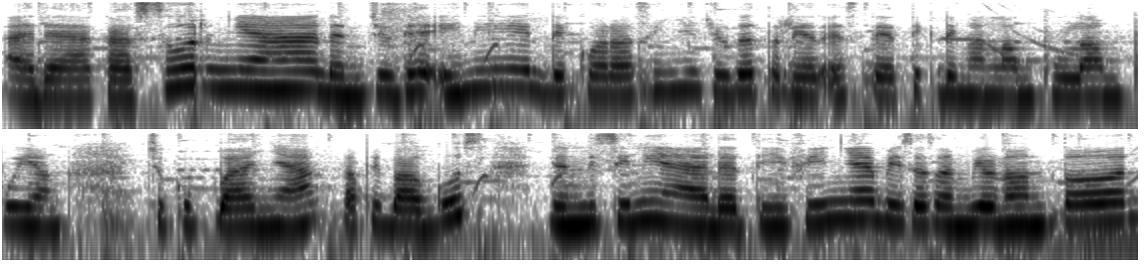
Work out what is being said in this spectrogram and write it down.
ada kasurnya dan juga ini dekorasinya juga terlihat estetik dengan lampu-lampu yang cukup banyak tapi bagus. Dan di sini ada TV-nya bisa sambil nonton.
